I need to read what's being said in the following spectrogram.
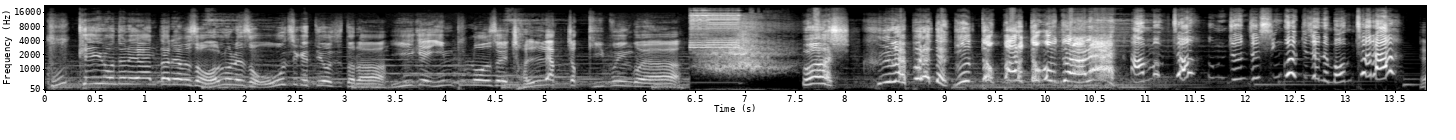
국회의원을 해야 한다면서 언론에서 오지게 띄워주더라 이게 인플루언서의 전략적 기부인 거야 와씨 큰일 날 뻔했네 눈 똑바로 뜨고도 안해 안 멈춰? 음주운전 신고하기 전에 멈춰라.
